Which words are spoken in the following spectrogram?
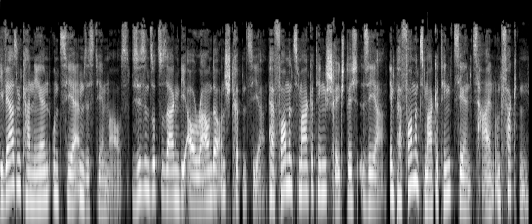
diversen Kanälen und CRM-Systemen aus. Sie sind sozusagen die Allrounder und Strippenzieher. Performance-Marketing Schrägstrich SEA. Im Performance-Marketing zählen Zahlen und Fakten.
